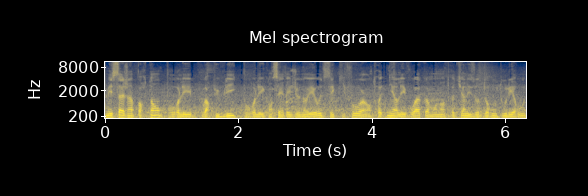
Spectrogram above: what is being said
message important pour les pouvoirs publics, pour les conseils régionaux et autres, c'est qu'il faut entretenir les voies comme on entretient les autoroutes ou les routes.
